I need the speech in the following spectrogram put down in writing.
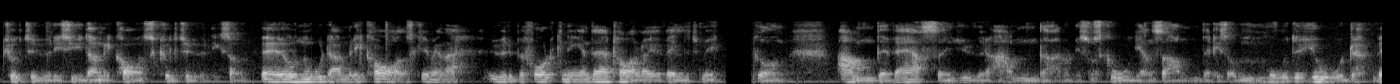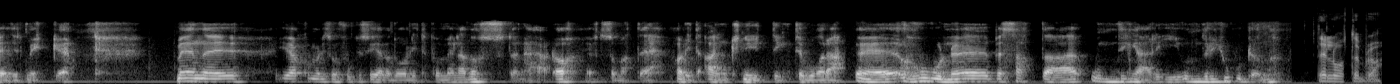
kultur, i sydamerikansk kultur. Liksom. Eh, och nordamerikansk, jag menar urbefolkningen där talar ju väldigt mycket om andeväsen, djurandar och liksom skogens ande, liksom moder jord väldigt mycket. Men eh, jag kommer liksom fokusera då lite på Mellanöstern här då eftersom att det har lite anknytning till våra eh, hornbesatta ondingar i underjorden. Det låter bra.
